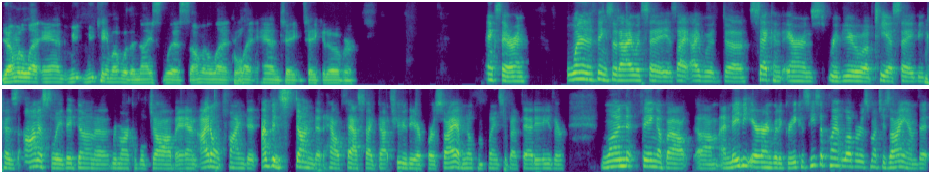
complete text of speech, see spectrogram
yeah, I'm gonna let Ann. We we came up with a nice list, so I'm gonna let cool. let Ann take take it over. Thanks, Aaron one of the things that I would say is I, I would uh, second Aaron's review of TSA hmm. because honestly, they've done a remarkable job. And I don't find it, I've been stunned at how fast I got through the airport. So I have no complaints about that either. One thing about, um, and maybe Aaron would agree because he's a plant lover as much as I am, that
